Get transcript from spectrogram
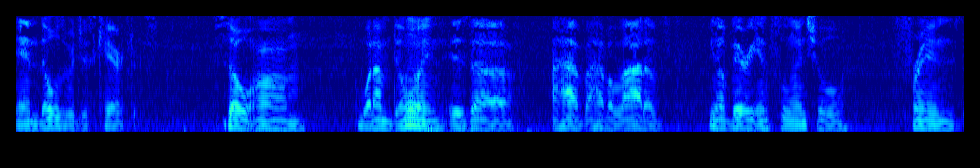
and those were just characters. So um, what I'm doing is uh, I have I have a lot of you know very influential friends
